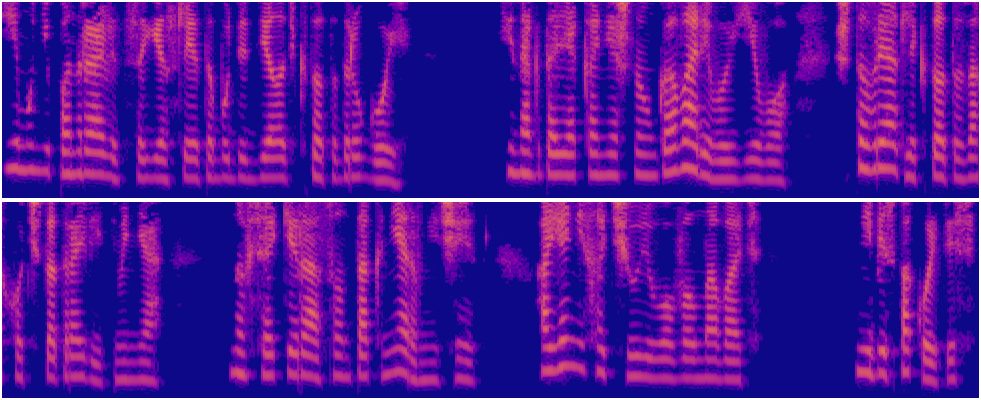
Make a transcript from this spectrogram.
Ему не понравится, если это будет делать кто-то другой. Иногда я, конечно, уговариваю его, что вряд ли кто-то захочет отравить меня, но всякий раз он так нервничает, а я не хочу его волновать. Не беспокойтесь,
